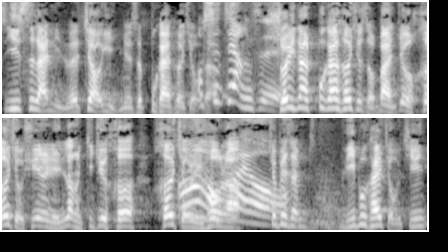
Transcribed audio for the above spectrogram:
伊斯兰里的教义里面是不该喝酒哦，的，是这样子，所以那不该喝酒怎么办？就喝酒训练营，让你进去喝，喝酒了以后呢，就变成离不开酒精，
